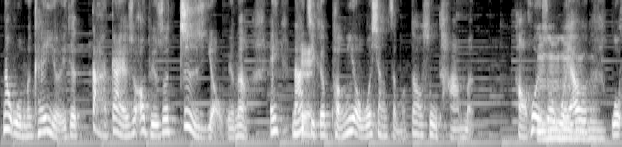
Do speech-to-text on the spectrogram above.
那我们可以有一个大概说哦，比如说挚友有没有？哎，哪几个朋友？我想怎么告诉他们？好，或者说我要我，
